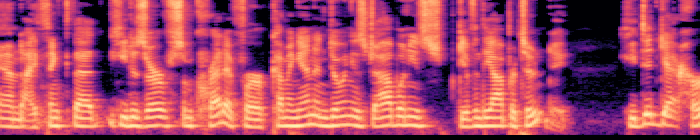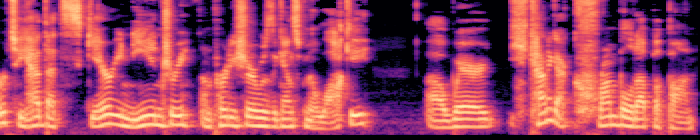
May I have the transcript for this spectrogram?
and I think that he deserves some credit for coming in and doing his job when he's given the opportunity. He did get hurt. He had that scary knee injury. I'm pretty sure it was against Milwaukee, uh, where he kind of got crumbled up upon.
